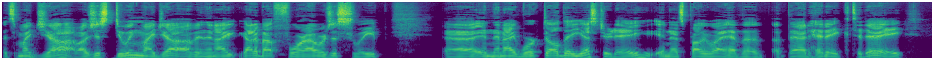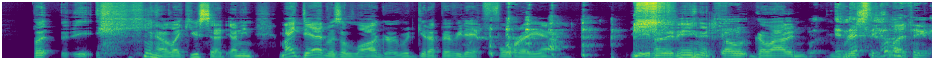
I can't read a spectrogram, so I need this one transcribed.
that's my job. I was just doing my job. And then I got about four hours of sleep. Uh, and then I worked all day yesterday. And that's probably why I have a, a bad headache today. But, you know, like you said, I mean, my dad was a logger who would get up every day at 4 a.m. You know what I mean? And go go out and, and that's the other life. thing.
